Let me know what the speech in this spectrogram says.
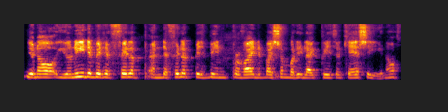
you know, you need a bit of Philip, and the Philip is being provided by somebody like Peter Casey. You know,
